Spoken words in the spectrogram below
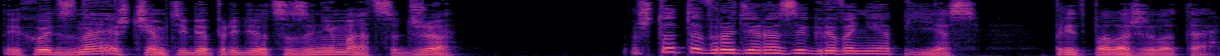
«Ты хоть знаешь, чем тебе придется заниматься, Джо?» «Что-то вроде разыгрывания пьес», — предположила та.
